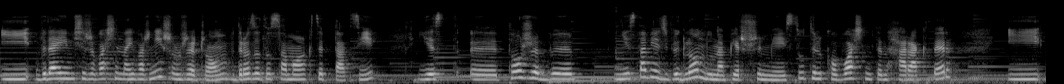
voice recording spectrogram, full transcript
I wydaje mi się, że właśnie najważniejszą rzeczą w drodze do samoakceptacji jest y, to, żeby nie stawiać wyglądu na pierwszym miejscu, tylko właśnie ten charakter i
